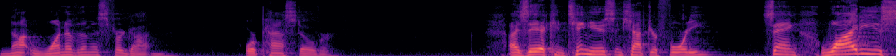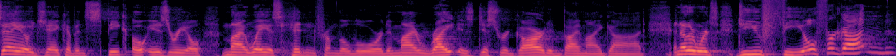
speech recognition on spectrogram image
Not one of them is forgotten or passed over. Isaiah continues in chapter 40 saying, Why do you say, O Jacob, and speak, O Israel, my way is hidden from the Lord, and my right is disregarded by my God? In other words, do you feel forgotten?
